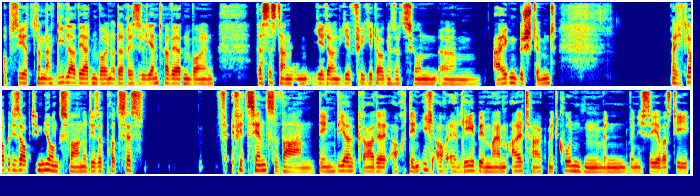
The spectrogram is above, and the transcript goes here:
ob sie jetzt dann agiler werden wollen oder resilienter werden wollen. Das ist dann jeder und für jede Organisation ähm, eigenbestimmt. Weil ich glaube, dieser Optimierungswahn und dieser Prozess Effizienzwahn, den wir gerade auch, den ich auch erlebe in meinem Alltag mit Kunden, wenn, wenn ich sehe, was die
